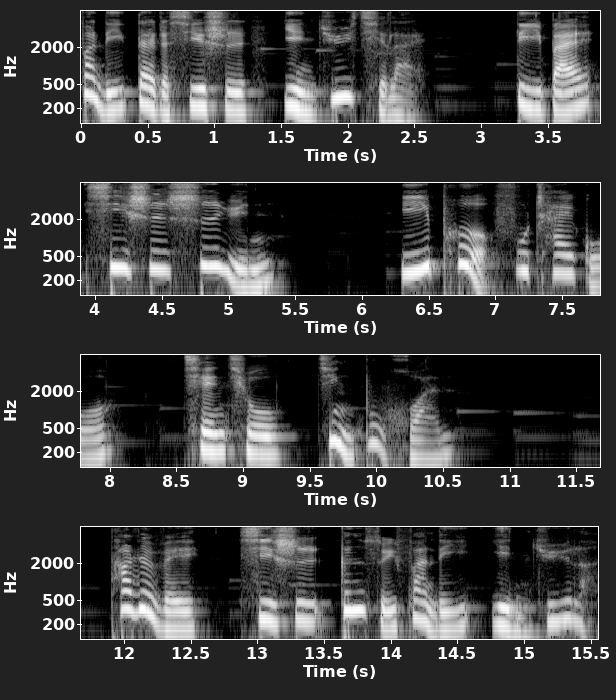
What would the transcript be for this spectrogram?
范蠡带着西施隐居起来。李白西施诗云：“一破夫差国，千秋竟不还。”他认为西施跟随范蠡隐居了。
